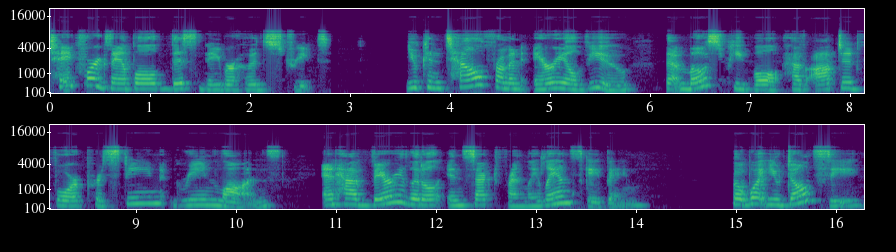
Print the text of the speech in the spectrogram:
Take, for example, this neighborhood street. You can tell from an aerial view that most people have opted for pristine green lawns and have very little insect-friendly landscaping. But what you don't see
